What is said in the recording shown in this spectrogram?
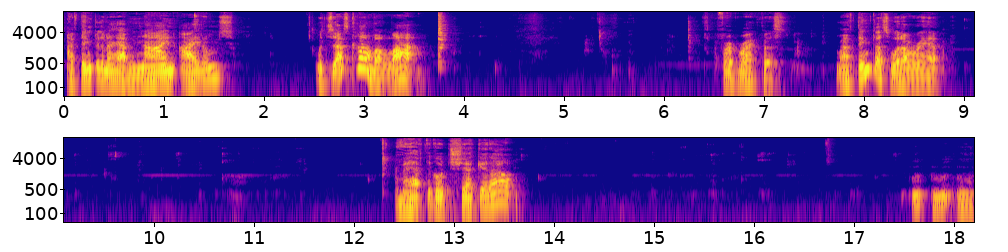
I think they're going to have nine items, which that's kind of a lot for breakfast. I think that's what I read. I may have to go check it out. Mm-mm-mm.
